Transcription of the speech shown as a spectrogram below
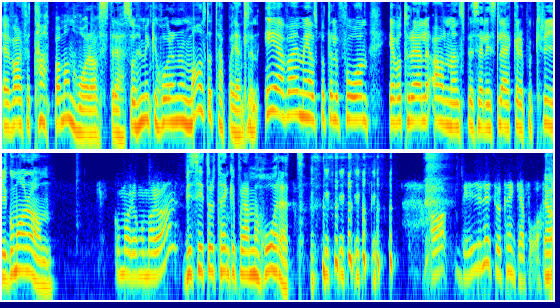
Eh, varför tappar man hår av stress och hur mycket hår är normalt att tappa egentligen? Eva är med oss på telefon. Eva Torell är allmän specialistläkare på Kry. God morgon. God morgon, god morgon. Vi sitter och tänker på det här med håret. Ja, det är ju lite att tänka på. Ja,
